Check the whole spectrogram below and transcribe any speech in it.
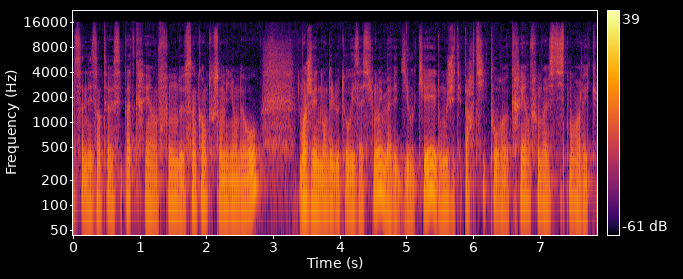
ça ne les intéressait pas de créer un fonds de 50 ou 100 millions d'euros. Moi, je vais demander l'autorisation, il m'avait dit OK, et donc j'étais parti pour créer un fonds d'investissement avec,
